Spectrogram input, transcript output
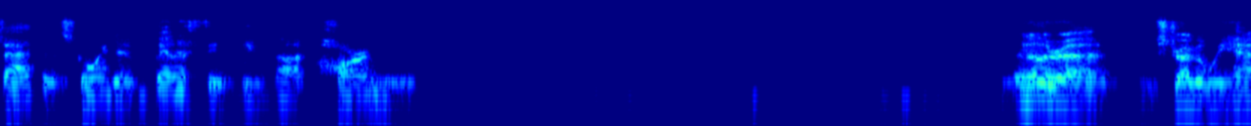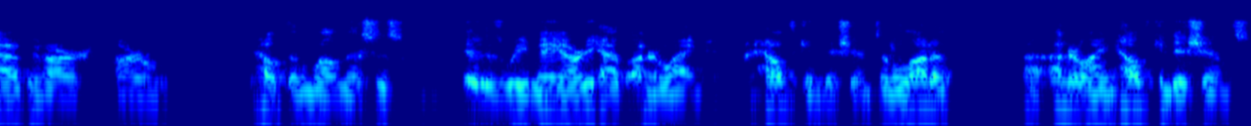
fat that's going to benefit you, not harm you. Another uh, struggle we have in our, our health and wellness is, is we may already have underlying health conditions, and a lot of uh, underlying health conditions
